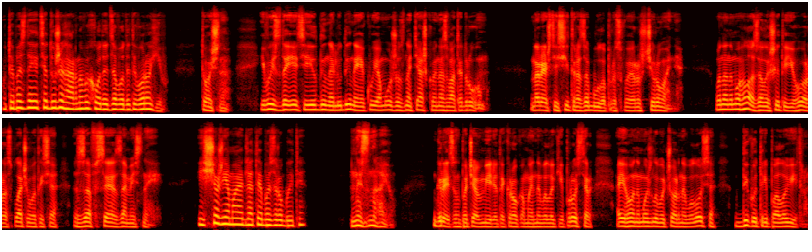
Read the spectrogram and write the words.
У тебе, здається, дуже гарно виходить заводити ворогів. Точно. І ви, здається, єдина людина, яку я можу з натяжкою назвати другом. Нарешті Сітра забула про своє розчарування. Вона не могла залишити його розплачуватися за все замість неї. І що ж я маю для тебе зробити? Не знаю. Грейсон почав міряти кроками невеликий простір, а його неможливо чорне волосся дико тріпало вітром.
